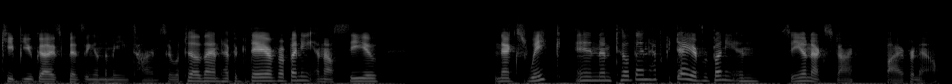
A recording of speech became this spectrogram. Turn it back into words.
keep you guys busy in the meantime. So until then, have a good day, everybody, and I'll see you next week. And until then, have a good day, everybody, and see you next time. Bye for now.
